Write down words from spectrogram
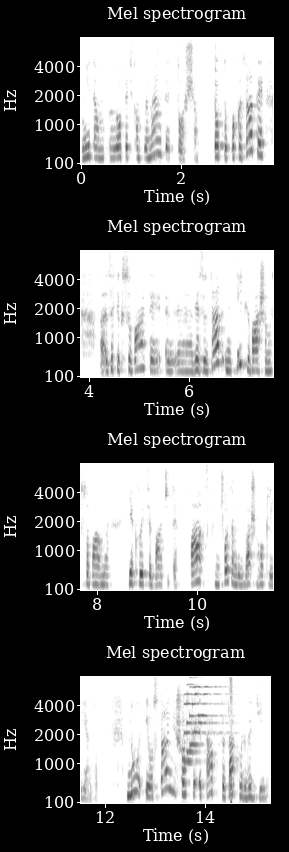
мені там роблять компліменти тощо. Тобто показати, е, зафіксувати е, е, результат не тільки вашими словами, як ви це бачите, а скріншотом від вашого клієнту. Ну і останній шостий етап це заклик до дії.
